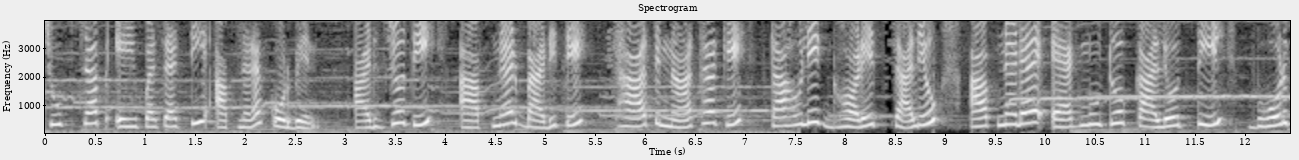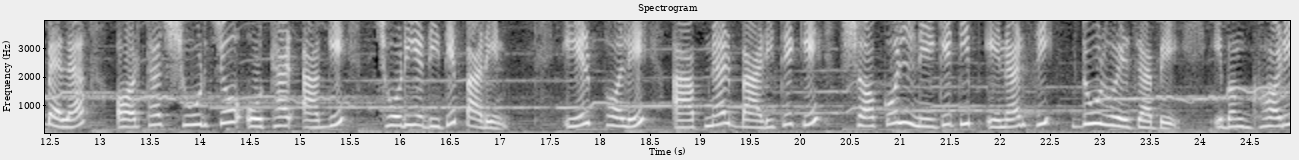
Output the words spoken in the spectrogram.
চুপচাপ এই উপাচারটি আপনারা করবেন। আর যদি আপনার বাড়িতে ছাদ না থাকে, তাহলে ঘরের চালেও আপনারা এক মুঠো কালো তিল ভোরবেলা, অর্থাৎ সূর্য ওঠার আগে ছড়িয়ে দিতে পারেন। এর ফলে আপনার বাড়ি থেকে সকল নেগেটিভ এনার্জি দূর হয়ে যাবে এবং ঘরে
